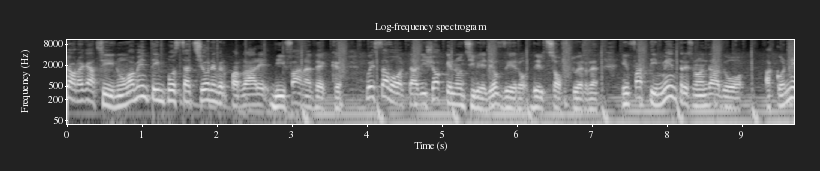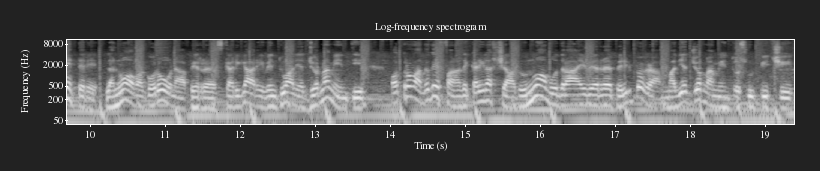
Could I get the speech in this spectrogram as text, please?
Ciao ragazzi, nuovamente impostazione per parlare di Fanatec, questa volta di ciò che non si vede, ovvero del software. Infatti mentre sono andato a connettere la nuova corona per scaricare eventuali aggiornamenti, ho trovato che Fanatec ha rilasciato un nuovo driver per il programma di aggiornamento sul PC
